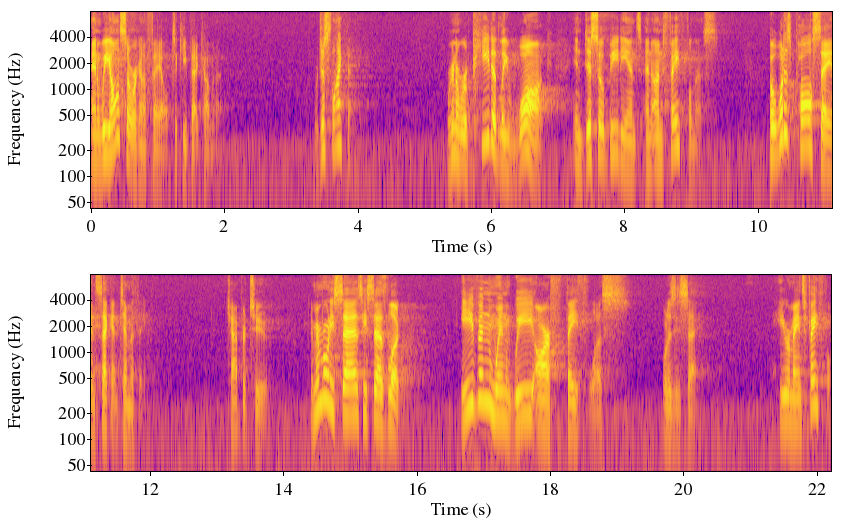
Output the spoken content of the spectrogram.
And we also are going to fail to keep that covenant. We're just like them. We're going to repeatedly walk in disobedience and unfaithfulness. But what does Paul say in 2 Timothy chapter 2? Remember what he says? He says, Look, even when we are faithless, what does he say? He remains faithful.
